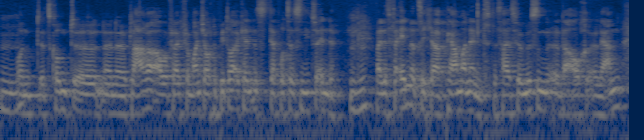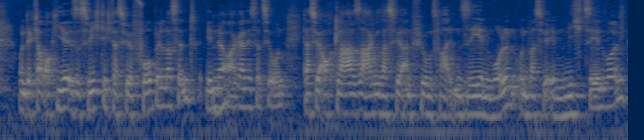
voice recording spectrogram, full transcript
Mhm. Und jetzt kommt äh, eine klare, aber vielleicht für manche auch eine bittere Erkenntnis, der Prozess ist nie zu Ende. Mhm. Weil es verändert sich ja permanent. Das heißt, wir müssen äh, da auch lernen. Und ich glaube, auch hier ist es wichtig, dass wir Vorbilder sind in mhm. der Organisation, dass wir auch klar sagen, was wir an Führungsverhalten sehen wollen und was wir eben nicht sehen wollen.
